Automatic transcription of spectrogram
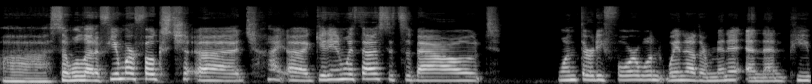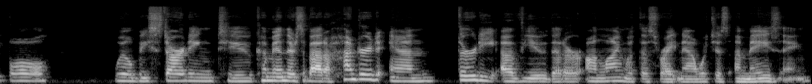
Uh, so we'll let a few more folks ch- uh, ch- uh, get in with us. It's about 134. We'll wait another minute, and then people will be starting to come in. There's about 130 of you that are online with us right now, which is amazing.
